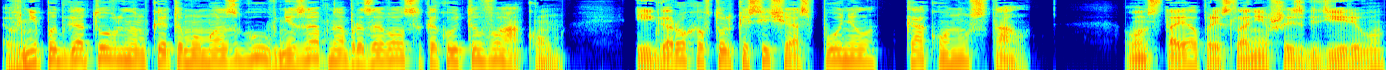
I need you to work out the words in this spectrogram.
В неподготовленном к этому мозгу внезапно образовался какой-то вакуум, и Горохов только сейчас понял, как он устал. Он стоял, прислонившись к дереву,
